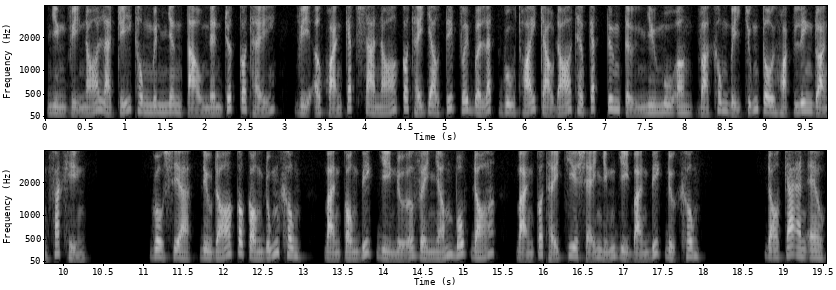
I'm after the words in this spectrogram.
nhưng vì nó là trí thông minh nhân tạo nên rất có thể, vì ở khoảng cách xa nó có thể giao tiếp với Black Goo thoái trào đó theo cách tương tự như Muon và không bị chúng tôi hoặc liên đoàn phát hiện. Gosia, điều đó có còn đúng không? Bạn còn biết gì nữa về nhóm bốt đó? Bạn có thể chia sẻ những gì bạn biết được không? Đo cá anh eo,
